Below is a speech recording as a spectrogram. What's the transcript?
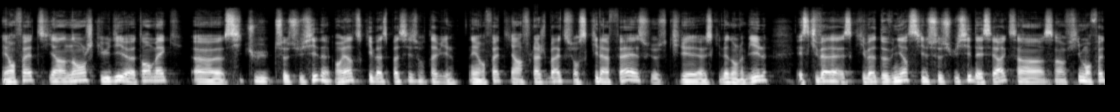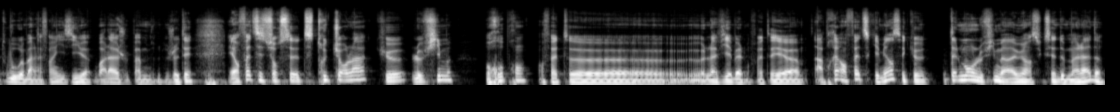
Et en fait il y a un ange qui lui dit attends mec euh, si tu te suicides regarde ce qui va se passer sur ta ville et en fait il y a un flashback sur ce qu'il a fait ce qu'il est ce qu'il est dans la ville et ce qui va ce qui va devenir s'il se suicide. Et c'est vrai que c'est un, c'est un film en fait où bah, à la fin il se dit voilà je vais pas me jeter. Et en fait c'est sur cette structure là que le film reprend en fait euh, la vie est belle en fait et euh, après en fait ce qui est bien c'est que tellement le film a eu un succès de malade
